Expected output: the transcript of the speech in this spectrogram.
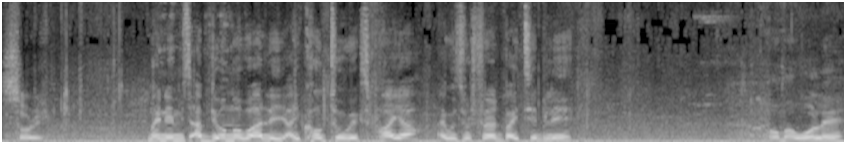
Sorry. My name is Abdi Omawale. I called two weeks prior. I was referred by Tibli. Omawale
